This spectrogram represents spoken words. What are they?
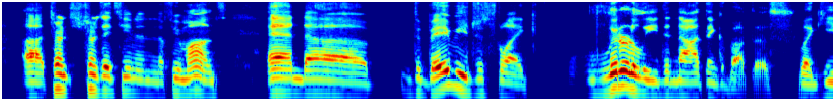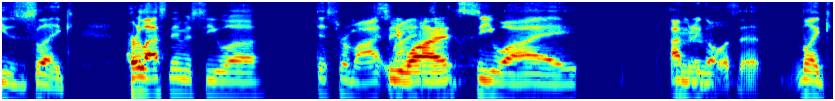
uh turns turns 18 in a few months. And uh DaBaby just like literally did not think about this. Like he's like her last name is Siwa. This remind CY. CY. I'm gonna go with it. Like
